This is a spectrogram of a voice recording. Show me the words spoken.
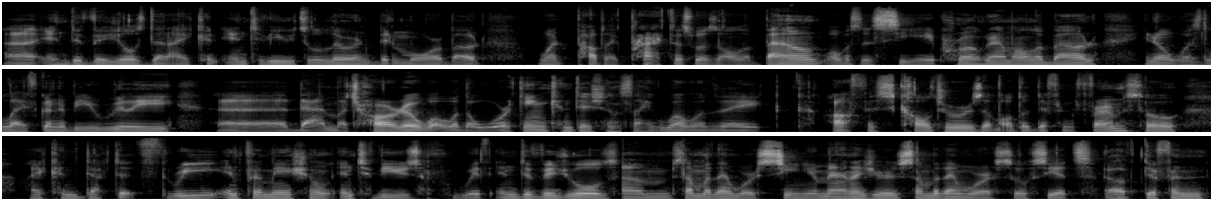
uh, individuals that I could interview to learn a bit more about what public practice was all about, what was the CA program all about. You know, was life going to be really uh, that much harder? What were the working conditions like? What were the office cultures of all the different firms? So I conducted three informational interviews with individuals. Um, some of them were senior managers, some of them were associates of different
